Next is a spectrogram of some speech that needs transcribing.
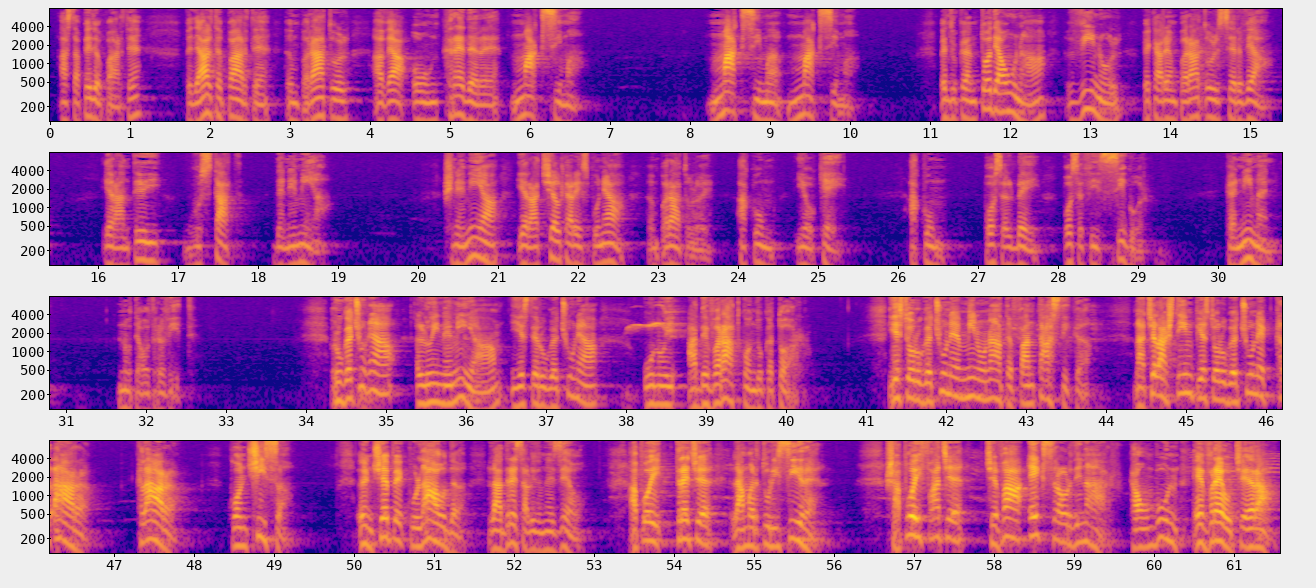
Asta pe de o parte. Pe de altă parte, împăratul avea o încredere maximă. Maximă, maximă. Pentru că întotdeauna vinul pe care împăratul servea era întâi gustat de Nemia. Și Nemia era cel care îi spunea împăratului, acum e ok, acum poți să-l bei, poți să fii sigur că nimeni nu te-a otrăvit. Rugăciunea lui Nemia este rugăciunea unui adevărat conducător. Este o rugăciune minunată, fantastică. În același timp este o rugăciune clară, clară, concisă. Începe cu laudă la adresa lui Dumnezeu. Apoi trece la mărturisire. Și apoi face ceva extraordinar, ca un bun evreu ce era.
